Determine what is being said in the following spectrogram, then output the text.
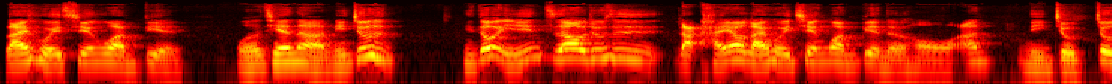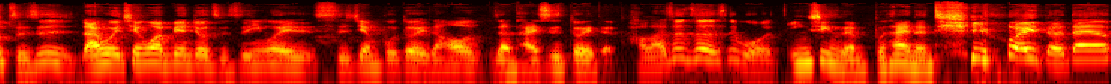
来回千万遍。我的天呐，你就是你都已经知道，就是来还要来回千万遍的吼啊！你就就只是来回千万遍，就只是因为时间不对，然后人还是对的。好啦，这真的是我阴性人不太能 体会的，但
